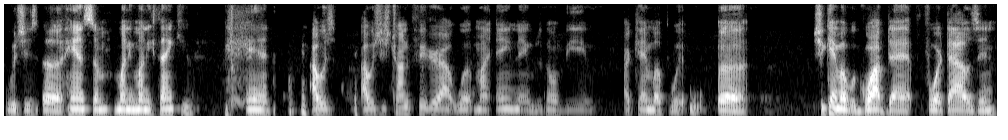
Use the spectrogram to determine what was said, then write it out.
which is uh handsome money money thank you. And I was I was just trying to figure out what my aim name was gonna be. I came up with uh she came up with Guap Dad four thousand.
